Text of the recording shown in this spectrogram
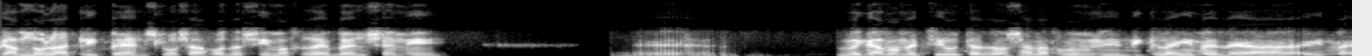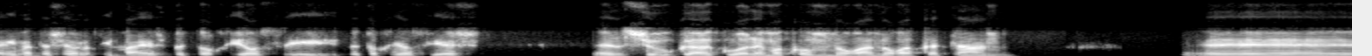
גם נולד לי בן שלושה חודשים אחרי בן שני. וגם המציאות הזו שאנחנו נקלעים אליה, אם, אם אתה שואל אותי מה יש בתוך יוסי, בתוך יוסי יש איזשהו געגוע למקום נורא נורא קטן, אה,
